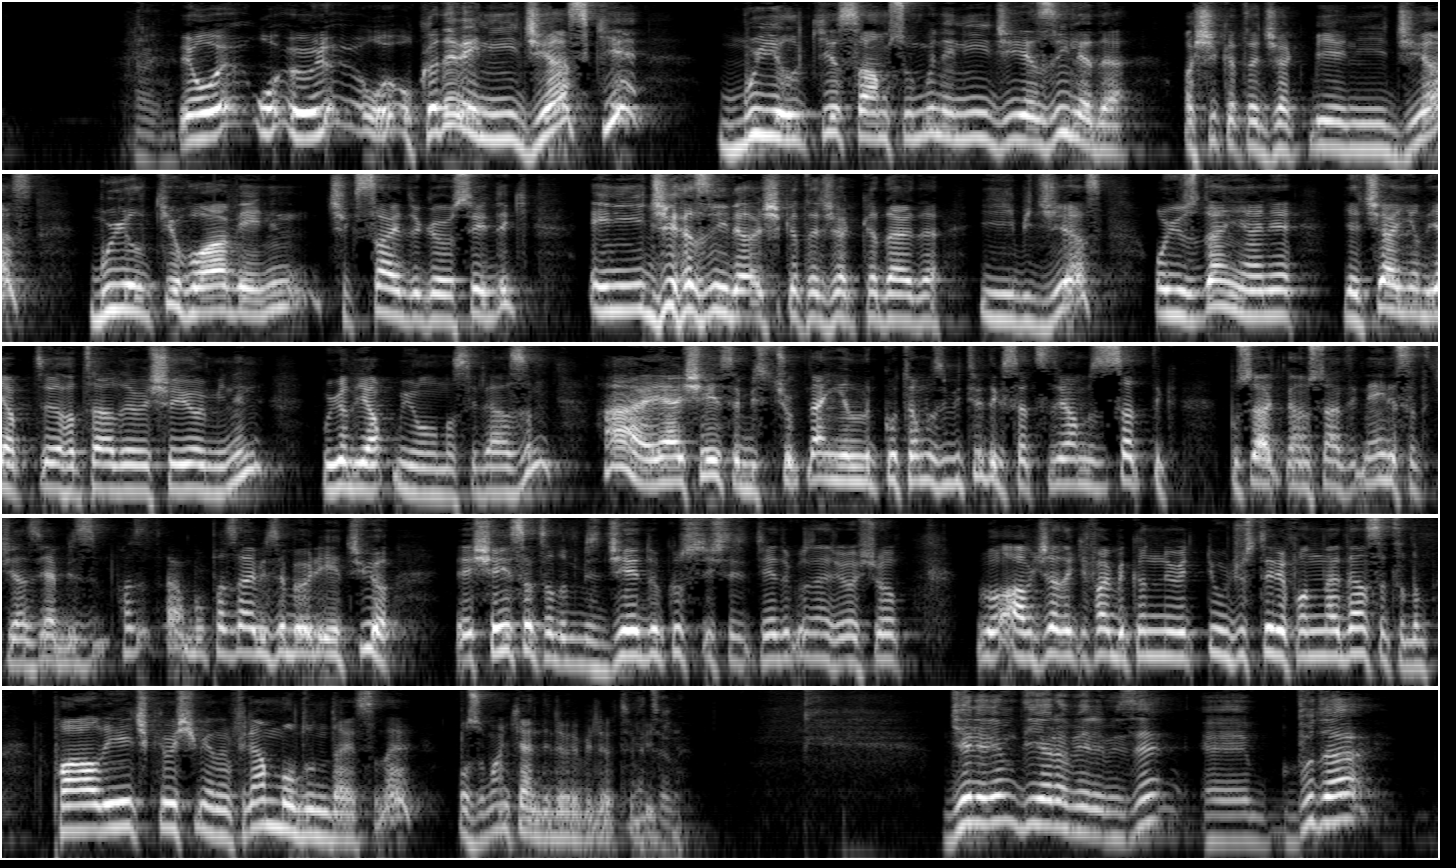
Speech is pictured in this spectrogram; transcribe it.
Aynen. Ve o, o, öyle, o, o kadar en iyi cihaz ki bu yılki Samsung'un en iyi cihazıyla da aşık atacak bir en iyi cihaz. Bu yılki Huawei'nin çıksaydı görseydik en iyi cihazıyla aşık atacak kadar da iyi bir cihaz. O yüzden yani geçen yıl yaptığı hataları Xiaomi'nin bu yıl yapmıyor olması lazım. Ha eğer şeyse biz çoktan yıllık kotamızı bitirdik satacağımızı sattık. Bu saatten sonra artık neyle satacağız ya biz pazar, bu pazar bize böyle yetiyor. E, şey satalım biz C9 işte C9 ne şu bu avcıdaki fabrikanın ürettiği ucuz telefonlardan satalım. Pahalıya hiç karışmayalım falan modundaysalar o zaman kendileri bilir tabii E, ki. Gelelim diğer haberimize. Ee, bu da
